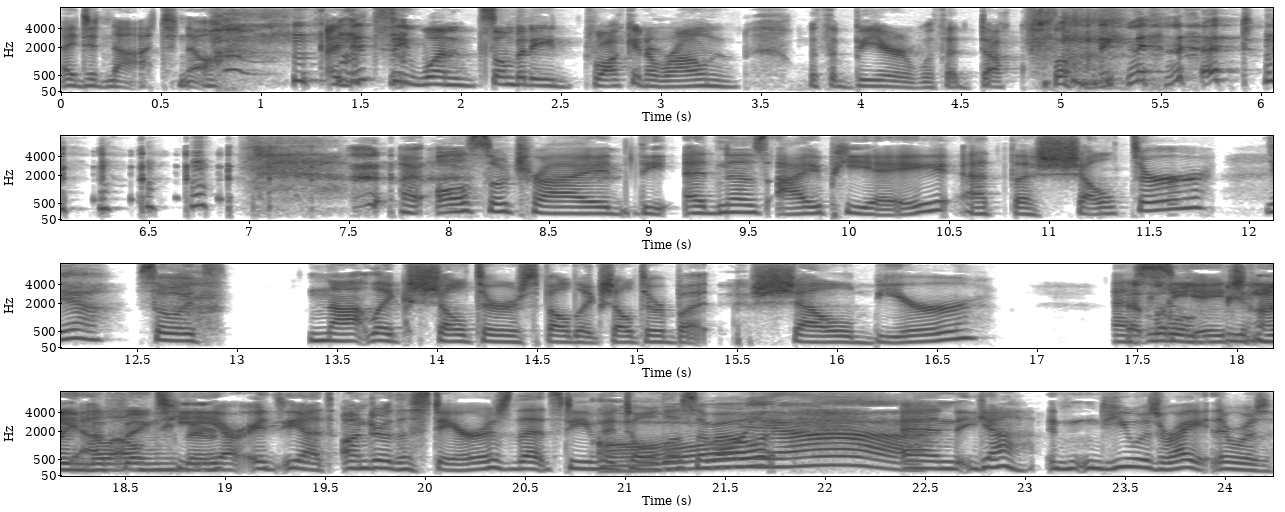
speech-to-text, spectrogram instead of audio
I did not. No. I did see one somebody walking around with a beer with a duck floating in it. I also tried the Edna's IPA at the Shelter. Yeah. So it's not like shelter spelled like shelter, but shell beer. S C H E L L T E. R. It's yeah, it's under the stairs that Steve had told us Oh, about. Yeah. And yeah, and he was right. There was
